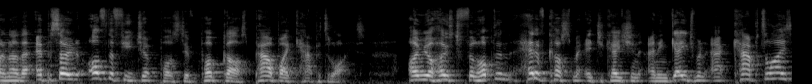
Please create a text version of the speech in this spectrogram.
another episode of the Future Positive podcast powered by Capitalise. I'm your host, Phil Hobden, Head of Customer Education and Engagement at Capitalise,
